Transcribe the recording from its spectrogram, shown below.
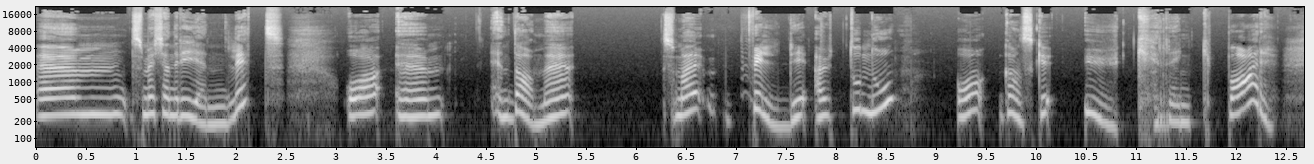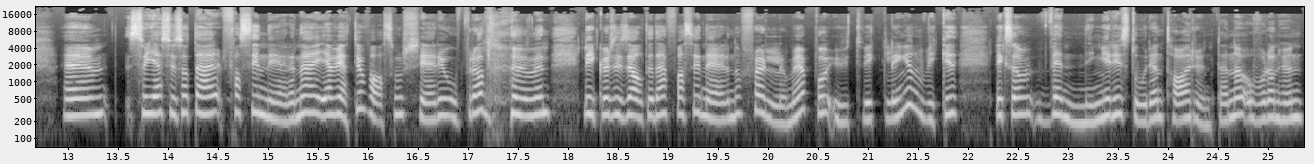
Som jeg kjenner igjen litt. Og en dame som er veldig autonom og ganske ukrenkbar. Ehm, så jeg syns at det er fascinerende. Jeg vet jo hva som skjer i operaen, men likevel syns jeg alltid det er fascinerende å følge med på utviklingen. Hvilke liksom, vendinger historien tar rundt henne, og hvordan hun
